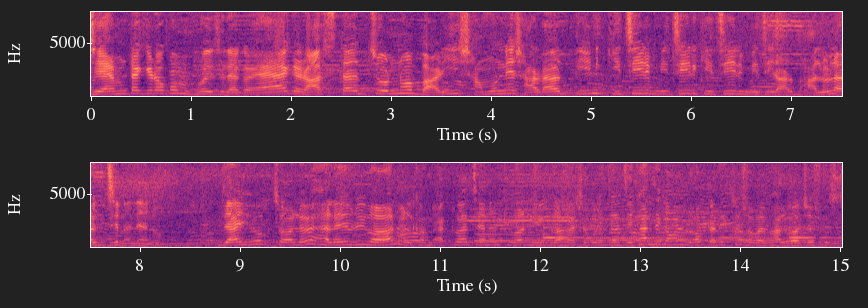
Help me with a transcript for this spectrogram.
জ্যামটা কীরকম হয়েছে দেখো, এক রাস্তার জন্য বাড়ি সামনে সারা দিন কিচির মিচির কিচির মিচির, আর ভালো লাগছে না যেন। যাই হোক, চলো hello everyone welcome back to our channel to our new vlog আশা করি যে যেখান থেকে আমার ব্লগটা দেখছ, সবাই ভালো আছো, সুস্থ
